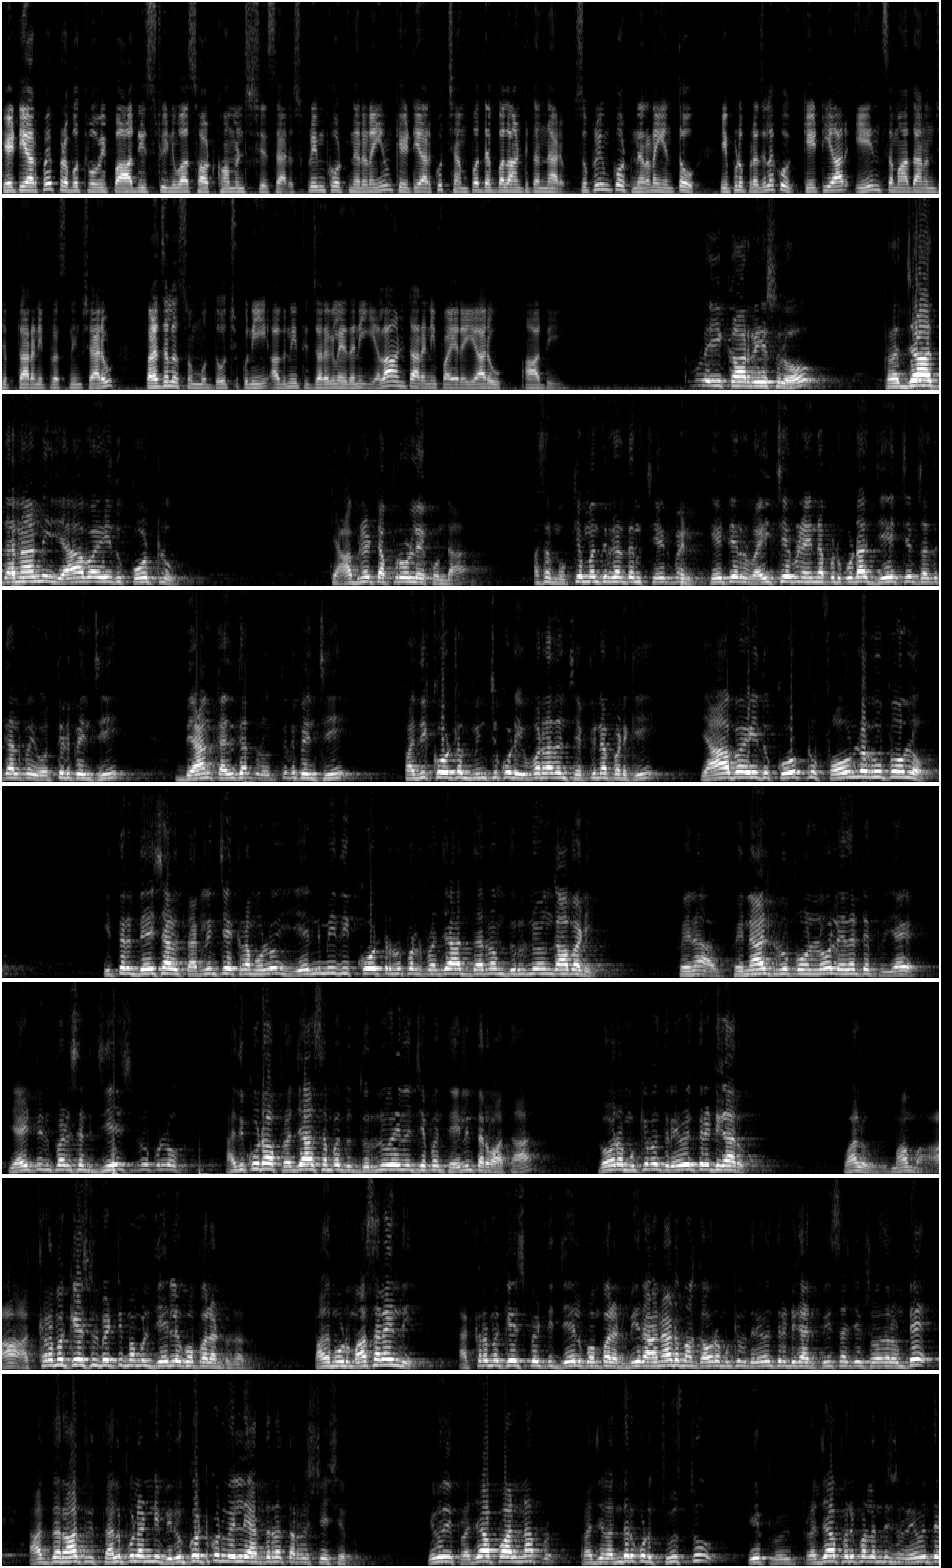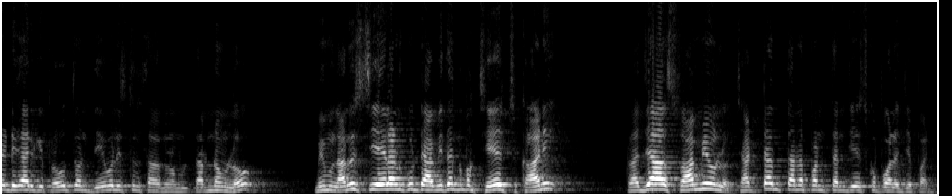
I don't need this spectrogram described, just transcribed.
కేటీఆర్పై ప్రభుత్వ whip Aadi Srinivas hot comments చేశారు. Supreme court నిర్ణయం కేటీఆర్కు చెంపదెబ్బ లాంటిదన్నారు. సుప్రీంకోర్టు నిర్ణయంతో ఇప్పుడు ప్రజలకు కేటీఆర్ ఏం సమాధానం చెప్తారని ప్రశ్నించారు. ప్రజల సొమ్ము దోచుకుని అవినీతి జరగలేదని ఎలా అంటారని ఫైర్ అయ్యారు ఆది. ఈ కార్ రేసులో ప్రజాధనాన్ని యాభై ఐదు కోట్లు క్యాబినెట్ అప్రూవల్ లేకుండా అసలు ముఖ్యమంత్రి గారు దానికి చైర్మన్ కేటీఆర్ వైస్ చైర్మన్ అయినప్పుడు కూడా జిహెచ్ఎంసీ అధికారులపై ఒత్తిడి పెంచి బ్యాంక్ అధికారులు ఒత్తిడి పెంచి పది కోట్లకు మించి కూడా ఇవ్వరాదని చెప్పినప్పటికీ యాభై ఐదు కోట్లు ఫౌండ్ల రూపంలో ఇతర దేశాలకు తరలించే క్రమంలో ఎనిమిది కోట్ల రూపాయల ప్రజాధనం దుర్వినియోగం కాబడి ఫెనా ఫెనాల్టీ రూపంలో లేదంటే ఎయిటీన్ పర్సెంట్ జిఎస్టీ రూపంలో అది కూడా ప్రజా సంపద దుర్వినియోగం చెప్పని తేలిన తర్వాత గౌరవ ముఖ్యమంత్రి రేవంత్ రెడ్డి గారు వాళ్ళు మా ఆ అక్రమ కేసులు పెట్టి మమ్మల్ని జైల్లో గొప్పాలంటున్నారు పదమూడు మాసాలైంది. అక్రమ కేసు పెట్టి జైలు పంపాలండి మీరు ఆనాడు మా గౌరవ ముఖ్యమంత్రి రేవంత్ రెడ్డి గారి పీస్ అధ్యక్ష సోదరులు ఉంటే అర్ధరాత్రి తలుపులన్నీ విరుగ్గొట్టుకొని వెళ్ళి అర్ధరాత్రి అరెస్ట్ చేశారు. ఈరోజు ఈ ప్రజాపాలన ప్రజలందరూ కూడా చూస్తూ ఈ ప్ర- ప్రజా పరిపాలన అందించిన రేవంత్ రెడ్డి గారికి ప్రభుత్వాన్ని దేవలిస్తున్న తరుణంలో మిమ్మల్ని అరెస్ట్ చేయాలనుకుంటే ఆ విధంగా మాకు చేయొచ్చు. కానీ ప్రజాస్వామ్యంలో చట్టం తన పని తను చేసుకోపోవాలని చెప్పని.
